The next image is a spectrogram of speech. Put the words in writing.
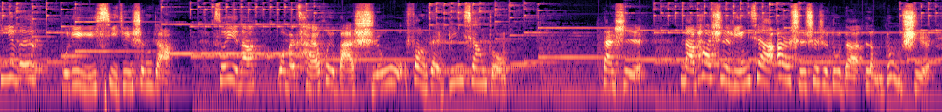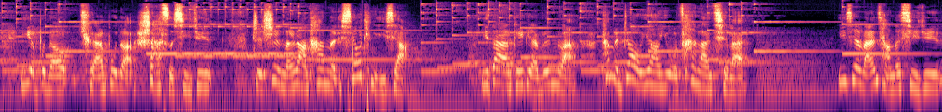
低温不利于细菌生长，所以呢，我们才会把食物放在冰箱中。但是，哪怕是零下二十摄氏度的冷冻室，也不能全部的杀死细菌。只是能让它们消停一下，一旦给点温暖，它们照样又灿烂起来。一些顽强的细菌，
